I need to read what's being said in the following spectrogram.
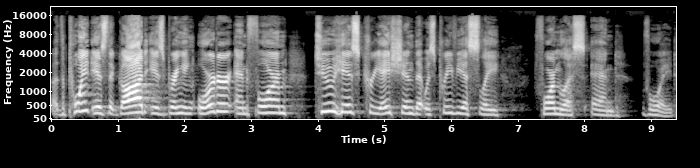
Uh, the point is that God is bringing order and form to his creation that was previously formless and void.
